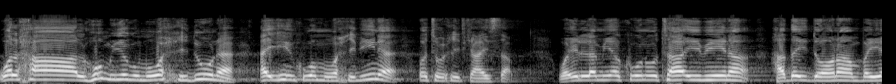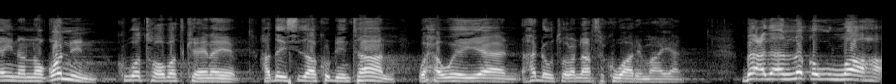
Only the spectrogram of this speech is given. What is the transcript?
walxaal hum iyagu muwaxiduuna ay yihiin kuwa muwaxidiina oo towxiidka haysta. Wain lam yakunuu taa'ibiina hadday doonaan bayayna noqonin kuwa toobad keenaye. Hadday sidaa ku dhintaan waxa weeyaan hadhow toola naarta ku waari maayaan bacda an laqow llaha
